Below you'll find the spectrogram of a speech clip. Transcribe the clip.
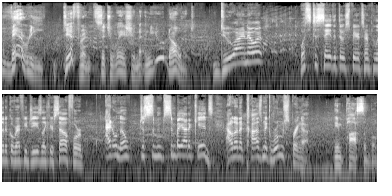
very different situation, and you know it. Do I know it? What's to say that those spirits aren't political refugees like yourself, or I don't know, just some symbiotic kids out on a cosmic Rumspringa? Impossible.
